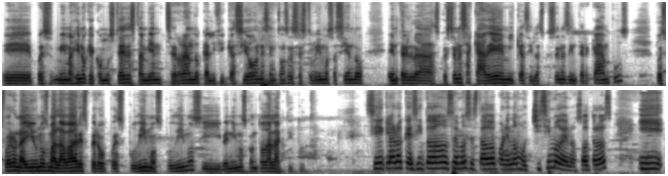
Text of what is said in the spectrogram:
Eh, pues me imagino que como ustedes también cerrando calificaciones, entonces estuvimos haciendo entre las cuestiones académicas y las cuestiones de intercampus, pues fueron ahí unos malabares, pero pues pudimos, pudimos y venimos con toda la actitud. Sí, claro que sí, todos hemos estado poniendo muchísimo de nosotros y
